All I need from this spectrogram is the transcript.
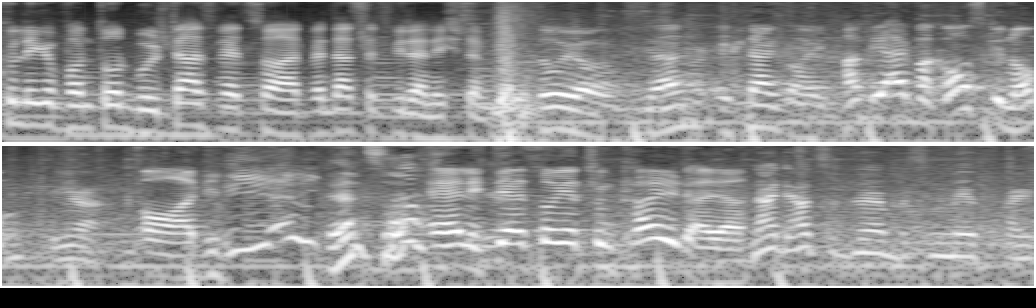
Kollege von Tonbull, das wäre zu hart, wenn das jetzt wieder nicht stimmt. So, Jungs, ja, ich danke euch. Haben die einfach rausgenommen? Ja. Oh, die, Ernsthaft? ehrlich, der ist doch jetzt schon kalt, Alter. Nein, der hat so ein bisschen mehr Fleisch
